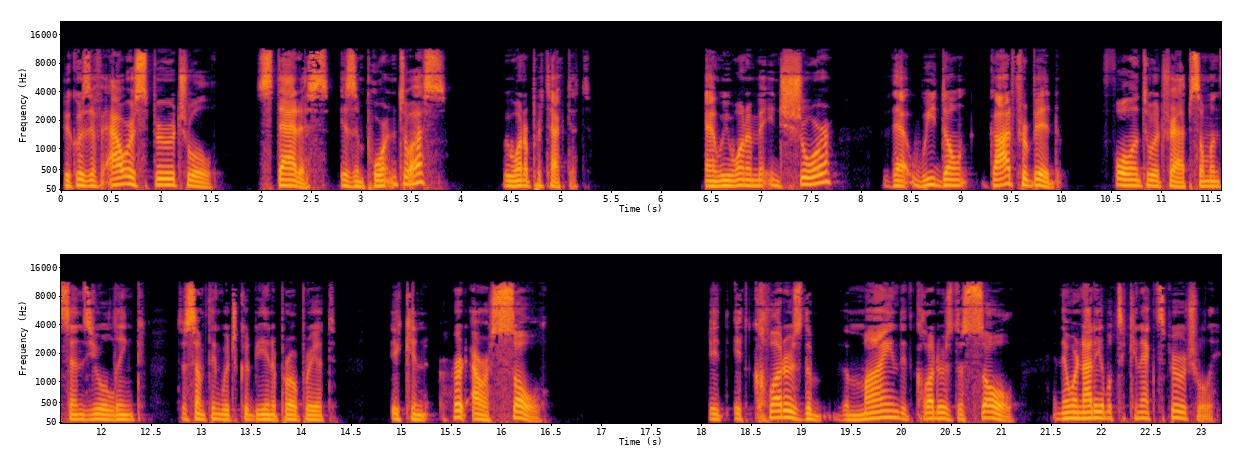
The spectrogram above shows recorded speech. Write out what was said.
Because if our spiritual status is important to us, we want to protect it. And we want to ensure that we don't, God forbid, fall into a trap. Someone sends you a link to something which could be inappropriate. It can hurt our soul it, it clutters the, the mind, it clutters the soul, and then we're not able to connect spiritually.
